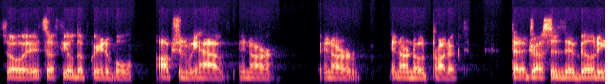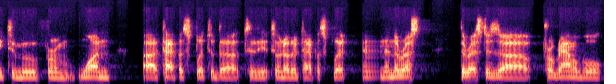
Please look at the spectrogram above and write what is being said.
so it's a field upgradable option we have in our in our in our node product that addresses the ability to move from one uh, type of split to the to the to another type of split, and then the rest the rest is uh, programmable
